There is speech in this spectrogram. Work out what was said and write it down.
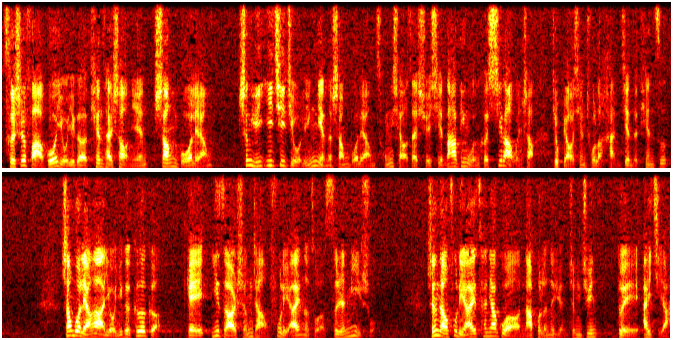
此时，法国有一个天才少年商伯良，生于一七九零年的商伯良，从小在学习拉丁文和希腊文上就表现出了罕见的天资。商伯良啊，有一个哥哥，给伊泽尔省长弗里埃呢做私人秘书。省长弗里埃参加过拿破仑的远征军，对埃及啊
